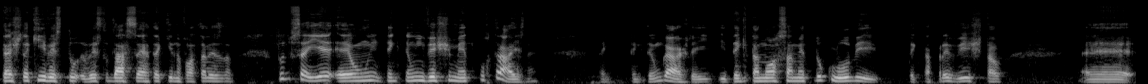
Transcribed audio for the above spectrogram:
testa aqui, vê se, tu, vê se tu dá certo aqui no Fortaleza. Tudo isso aí é, é, um, tem que ter um investimento por trás, né? Tem, tem que ter um gasto. E, e, tem que estar no orçamento do clube, tem que estar previsto e tal. É,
